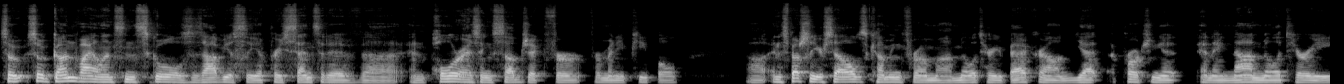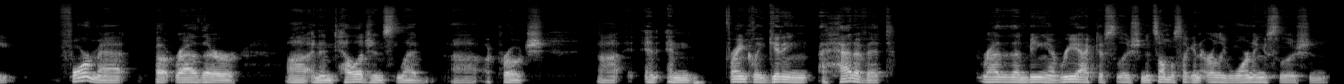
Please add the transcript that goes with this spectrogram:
So, so gun violence in schools is obviously a pretty sensitive uh, and polarizing subject for for many people. uh, and especially yourselves coming from a military background, yet approaching it in a non military format, but rather uh, an intelligence led uh, approach, uh, and, and frankly, getting ahead of it rather than being a reactive solution. It's almost like an early warning solution.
